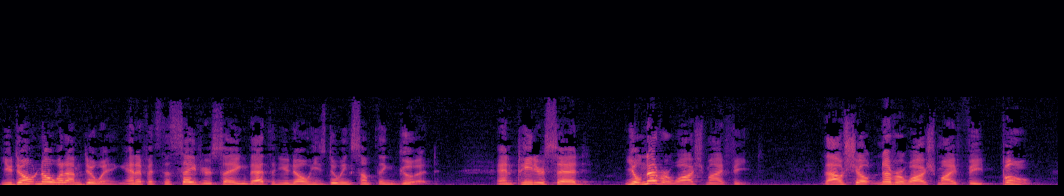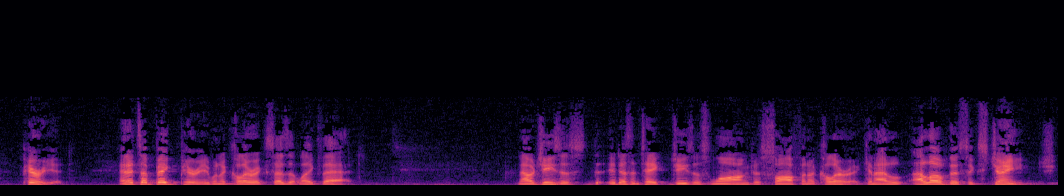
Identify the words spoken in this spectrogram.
You don't know what I'm doing. And if it's the Savior saying that, then you know He's doing something good. And Peter said, You'll never wash my feet. Thou shalt never wash my feet. Boom. Period. And it's a big period when a choleric says it like that. Now, Jesus, it doesn't take Jesus long to soften a choleric. And I, I love this exchange.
